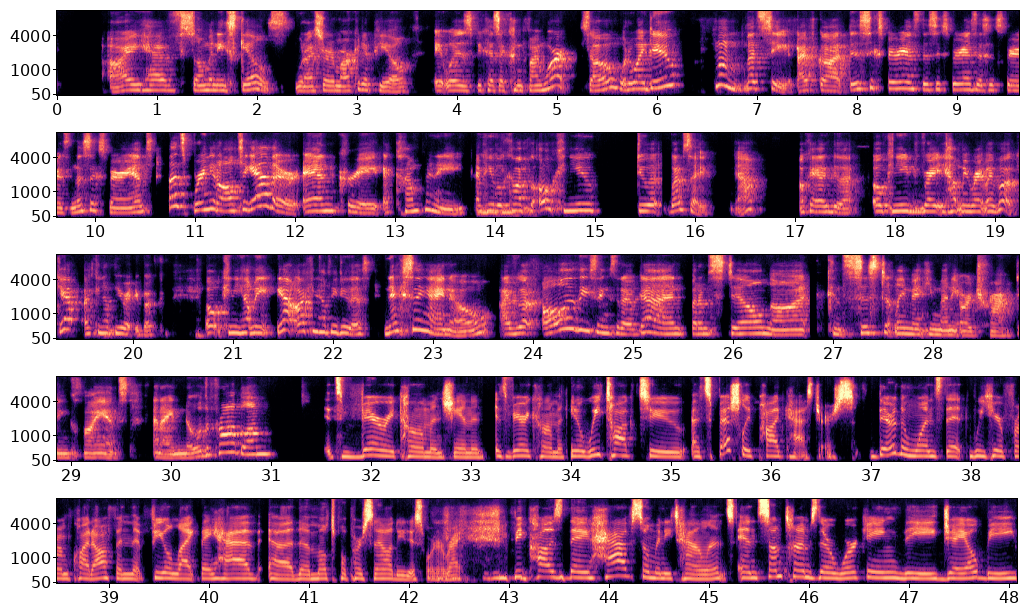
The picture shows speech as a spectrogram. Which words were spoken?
I have so many skills. When I started Market Appeal, it was because I couldn't find work. So what do I do? Hmm, let's see. I've got this experience, this experience, this experience, and this experience. Let's bring it all together and create a company. And people Mhm. come up, oh, can you do a website? Yeah. Okay, I can do that. Oh, can you write help me write my book? Yeah, I can help you write your book. Oh, can you help me? Yeah, I can help you do this. Next thing I know, I've got all of these things that I've done, but I'm still not consistently making money or attracting clients. And I know the problem. It's very common, Shannon. It's very common. You know, we talk to especially podcasters. They're the ones that we hear from quite often that feel like they have uh, the multiple personality disorder, right? because they have so many talents and sometimes they're working the job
